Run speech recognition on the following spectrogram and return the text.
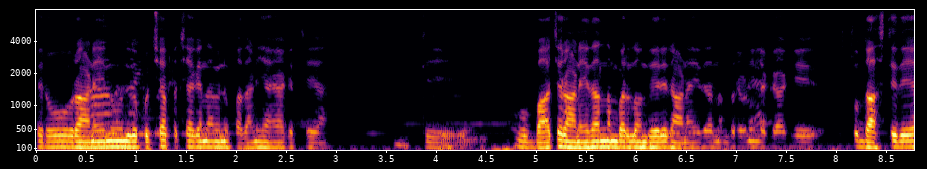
ਫਿਰ ਉਹ ਰਾਣੇ ਨੂੰ ਜਦੋਂ ਪੁੱਛਿਆ ਪੁੱਛਿਆ ਕਹਿੰਦਾ ਮੈਨੂੰ ਪਤਾ ਨਹੀਂ ਆਇਆ ਕਿੱਥੇ ਆ। ਤੇ ਉਹ ਬਾਅਦ ਚ ਰਾਣੇ ਦਾ ਨੰਬਰ ਲਾਉਂਦੇ ਰਹੇ, ਰਾਣੇ ਦਾ ਨੰਬਰ ਉਹ ਨਹੀਂ ਲੱਗਾ ਕਿ ਤੂੰ ਦੱਸ ਤੇ ਦੇ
